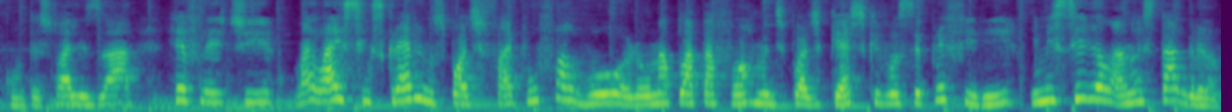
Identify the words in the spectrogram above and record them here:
contextualizar, refletir. Vai lá e se inscreve no Spotify, por favor, ou na plataforma de podcast que você preferir. E me siga lá no Instagram,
